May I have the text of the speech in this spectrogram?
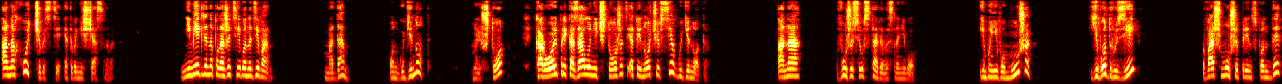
о находчивости этого несчастного. Немедленно положите его на диван. Мадам, он гугенот. Ну и что? Король приказал уничтожить этой ночью всех гугенотов. Она в ужасе уставилась на него. И моего мужа? Его друзей? Ваш муж и принц Конде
